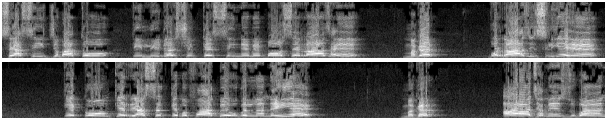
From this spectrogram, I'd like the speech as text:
सियासी जमातों की लीडरशिप के सीने में बहुत से राज हैं, मगर वो राज इसलिए हैं कि कौम के रियासत के मफाद में उगलना नहीं है। मगर आज हमें ज़ुबान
